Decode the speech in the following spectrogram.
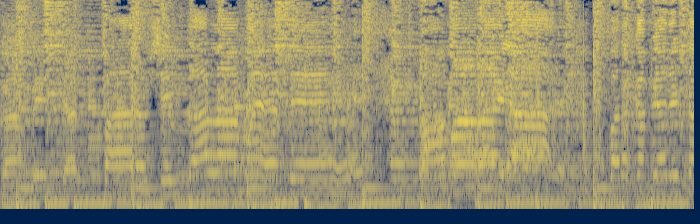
gambetear para ausentar la muerte. Vamos a bailar para cambiar esta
